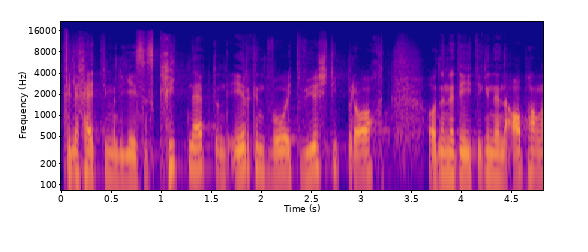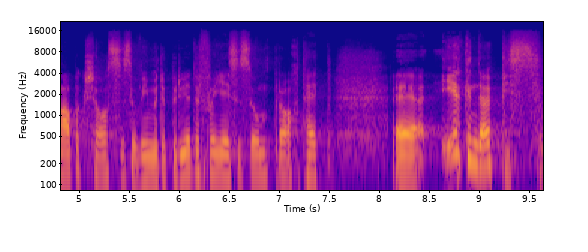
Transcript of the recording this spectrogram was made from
vielleicht hätte man Jesus kidnappt und irgendwo in die Wüste gebracht oder nicht dort irgendeinen Abhang abgeschossen, so wie man den Brüder von Jesus umgebracht hat. Äh, irgendetwas.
